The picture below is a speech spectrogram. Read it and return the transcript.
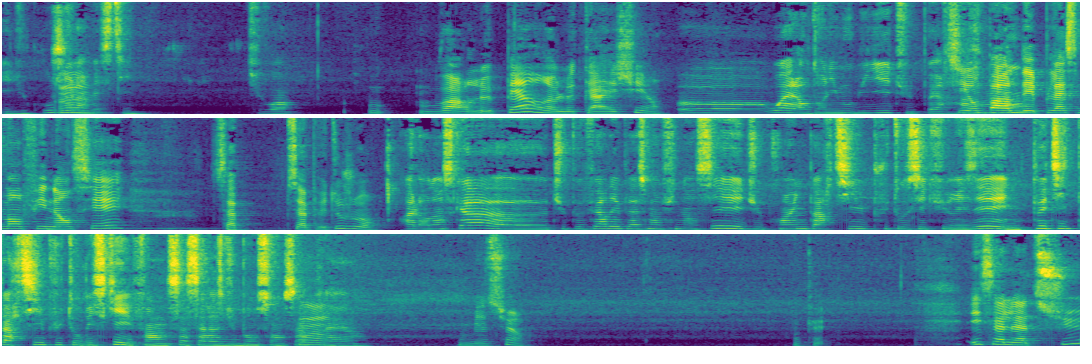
et du coup je mmh. l'investis. Tu vois Voir le perdre le cas échéant. Euh, ouais, alors dans l'immobilier, tu perds. Si on parle des placements financiers, ça ça peut toujours. Alors dans ce cas, euh, tu peux faire des placements financiers et tu prends une partie plutôt sécurisée et une petite partie plutôt risquée. Enfin, ça, ça reste du bon sens après. Hmm. Bien sûr. Ok. Et ça là-dessus,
